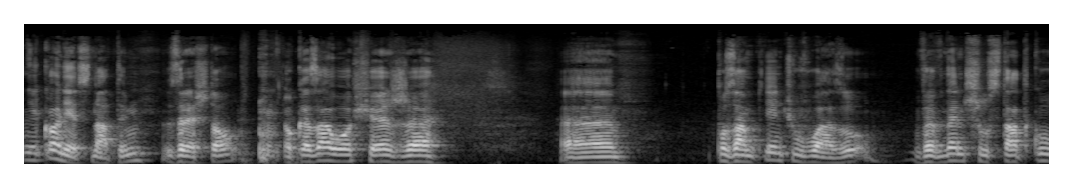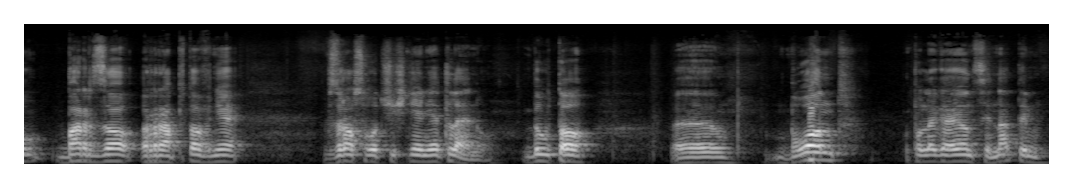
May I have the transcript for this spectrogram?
nie koniec na tym zresztą. Okazało się, że e, po zamknięciu włazu we wnętrzu statku bardzo raptownie wzrosło ciśnienie tlenu. Był to e, błąd polegający na tym,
